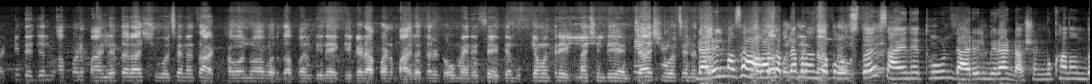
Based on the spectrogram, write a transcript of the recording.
नक्की तेजल आपण पाहिलं तर आज शिवसेनेचा अठ्ठावन्नवा वर्धापन दिन एकीकडे आपण पाहिलं तर डोम एनएसए येथे मुख्यमंत्री एकनाथ शिंदे यांच्या शिवसेनेचा डारिल माझा आवाज वर्धापन दिन आपल्यापर्यंत साजरा पोहोचतोय. सायन येथून डारिल मिरांडा षण्मुखानंद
